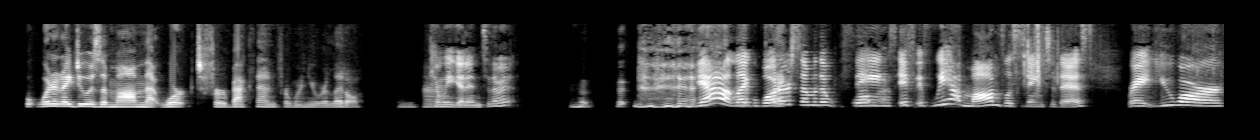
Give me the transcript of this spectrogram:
what did I do as a mom that worked for back then for when you were little? Can we get into it? yeah, like what like, are some of the things well, if if we have moms listening to this, right? You are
